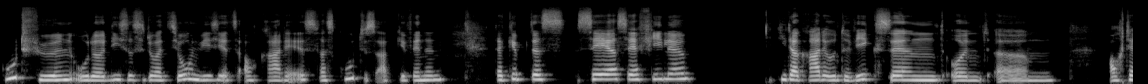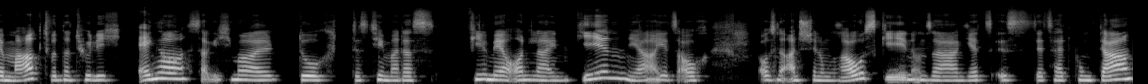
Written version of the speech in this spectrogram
gut fühlen oder diese Situation, wie sie jetzt auch gerade ist, was Gutes abgewinnen. Da gibt es sehr, sehr viele, die da gerade unterwegs sind und ähm, auch der Markt wird natürlich enger, sage ich mal, durch das Thema, dass viel mehr online gehen, ja, jetzt auch aus einer Anstellung rausgehen und sagen, jetzt ist der Zeitpunkt da.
